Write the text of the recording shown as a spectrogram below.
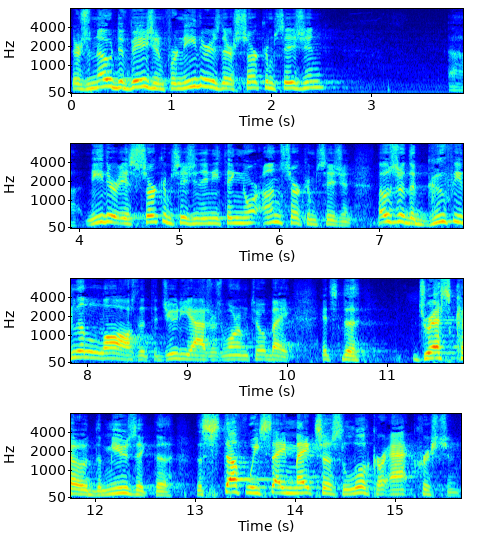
There's no division, for neither is there circumcision uh, neither is circumcision anything nor uncircumcision. Those are the goofy little laws that the Judaizers want them to obey. It's the dress code, the music, the, the stuff we say makes us look or act Christian.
